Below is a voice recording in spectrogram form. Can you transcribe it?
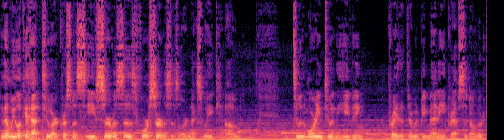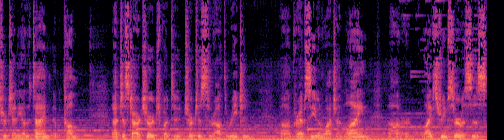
And then we look ahead to our Christmas Eve services, four services, Lord, next week. Um, two in the morning, two in the evening. Pray that there would be many, perhaps that don't go to church any other time, that would come, not just our church, but to churches throughout the region. Uh, perhaps even watch online uh, or live stream services,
